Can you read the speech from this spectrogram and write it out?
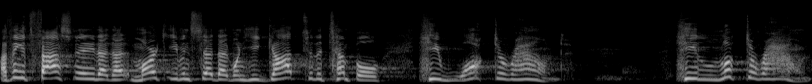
I think it's fascinating that, that Mark even said that when he got to the temple, he walked around, he looked around,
